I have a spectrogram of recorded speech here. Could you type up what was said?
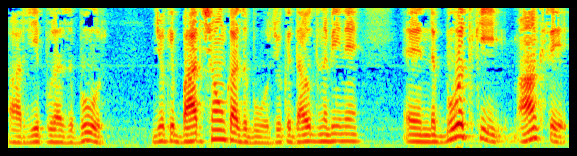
और ये पूरा जबूर जो कि बादशाहों का जबूर, जो कि दाऊद नबी ने नबूत की आँख से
